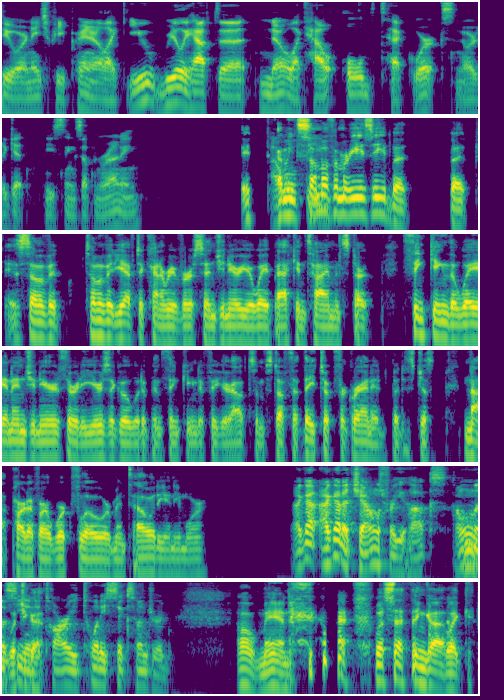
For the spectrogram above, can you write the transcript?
II or an HP printer. Like you really have to know like how old tech works in order to get these things up and running. It. I, I mean, some of them are easy, but but some of it some of it you have to kind of reverse engineer your way back in time and start thinking the way an engineer 30 years ago would have been thinking to figure out some stuff that they took for granted but it's just not part of our workflow or mentality anymore i got i got a challenge for you hux i want to see an got? atari 2600 Oh man, what's that thing got? Like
